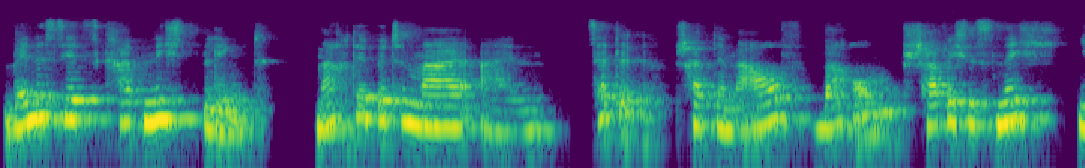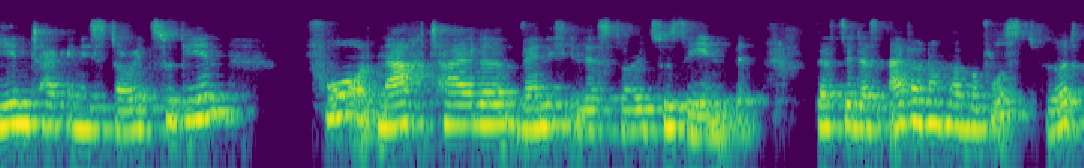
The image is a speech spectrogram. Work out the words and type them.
wenn es jetzt gerade nicht blinkt, mach dir bitte mal einen Zettel, schreib dir mal auf, warum schaffe ich es nicht, jeden Tag in die Story zu gehen? Vor- und Nachteile, wenn ich in der Story zu sehen bin. Dass dir das einfach nochmal bewusst wird,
